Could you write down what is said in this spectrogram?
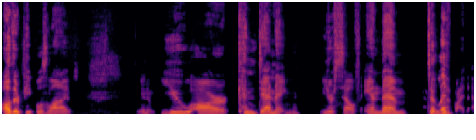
other people's lives, you know, you are condemning yourself and them to live by that.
